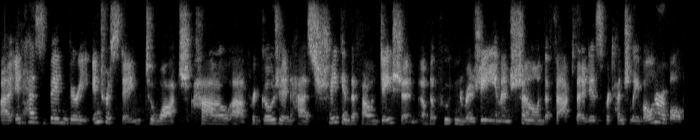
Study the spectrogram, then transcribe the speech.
Uh, it has been very interesting to watch how uh, Prigozhin has shaken the foundation of the Putin regime and shown the fact that it is potentially vulnerable.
